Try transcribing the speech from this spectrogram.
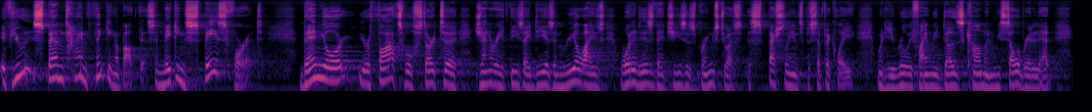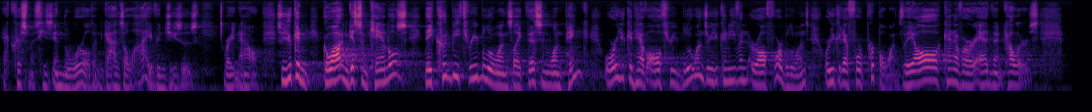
If you spend time thinking about this and making space for it, then your, your thoughts will start to generate these ideas and realize what it is that Jesus brings to us, especially and specifically when he really finally does come and we celebrate it at, at Christmas. He's in the world and God's alive in Jesus right now. So you can go out and get some candles. They could be three blue ones like this and one pink, or you can have all three blue ones, or you can even, or all four blue ones, or you could have four purple ones. They all kind of are Advent colors.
